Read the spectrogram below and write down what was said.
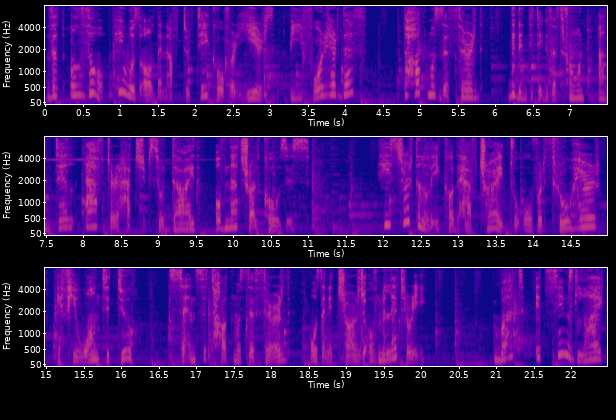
that although he was old enough to take over years before her death, Thutmose III didn't take the throne until after Hatshepsut died of natural causes. He certainly could have tried to overthrow her if he wanted to, since Thutmose III was in charge of military but it seems like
